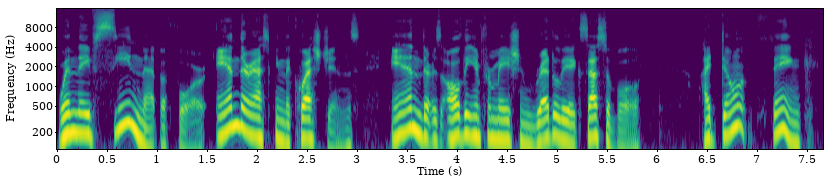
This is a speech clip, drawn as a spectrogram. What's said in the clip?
When they've seen that before, and they're asking the questions, and there's all the information readily accessible, I don't think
